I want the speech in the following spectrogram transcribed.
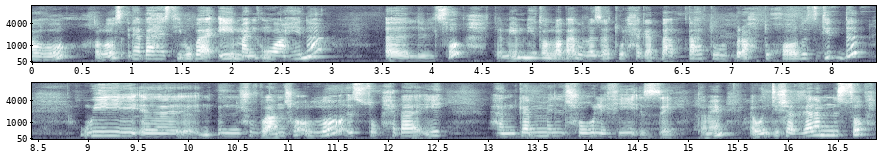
أهو خلاص. أنا بقى هسيبه بقى إيه منقوع هنا. آه للصبح تمام؟ يطلع بقى الغازات والحاجات بقى بتاعته براحته خالص جدا. ونشوف بقى إن شاء الله الصبح بقى إيه هنكمل شغل فيه إزاي تمام؟ لو انت شغالة من الصبح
